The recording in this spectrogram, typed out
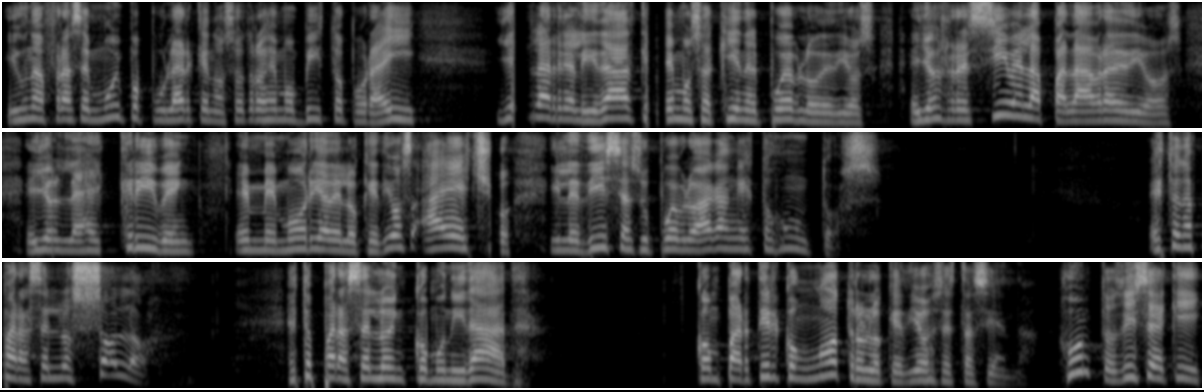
Y una frase muy popular que nosotros hemos visto por ahí, y es la realidad que vemos aquí en el pueblo de Dios. Ellos reciben la palabra de Dios, ellos la escriben en memoria de lo que Dios ha hecho y le dice a su pueblo, hagan esto juntos. Esto no es para hacerlo solo. Esto es para hacerlo en comunidad, compartir con otros lo que Dios está haciendo. Juntos, dice aquí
